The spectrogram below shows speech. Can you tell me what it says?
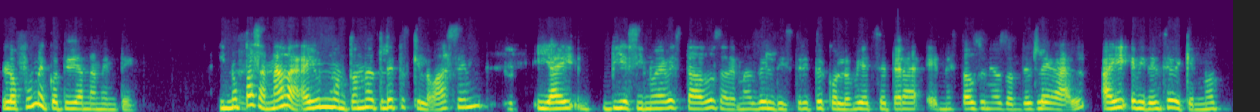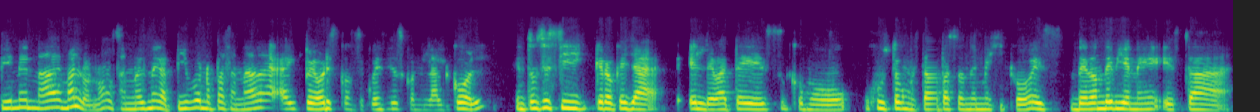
lo fume cotidianamente y no pasa nada. Hay un montón de atletas que lo hacen y hay 19 estados, además del Distrito de Colombia, etcétera, en Estados Unidos donde es legal. Hay evidencia de que no tiene nada de malo, ¿no? O sea, no es negativo, no pasa nada, hay peores consecuencias con el alcohol. Entonces sí, creo que ya el debate es como, justo como estaba pasando en México, es de dónde viene esta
